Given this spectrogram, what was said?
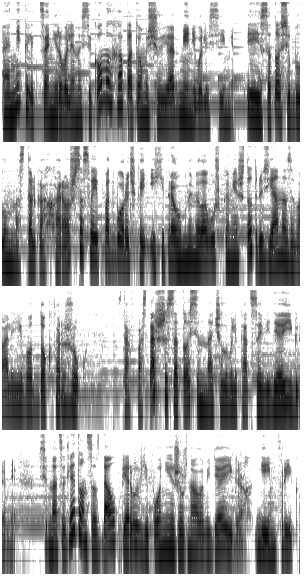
Они коллекционировали насекомых, а потом еще и обменивались ими. И Сатоси был настолько хорош со своей подборочкой и хитроумными ловушками, что друзья называли его «Доктор Жук». Став постарше, Сатосин начал увлекаться видеоиграми. В 17 лет он создал первый в Японии журнал о видеоиграх Game Freak.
